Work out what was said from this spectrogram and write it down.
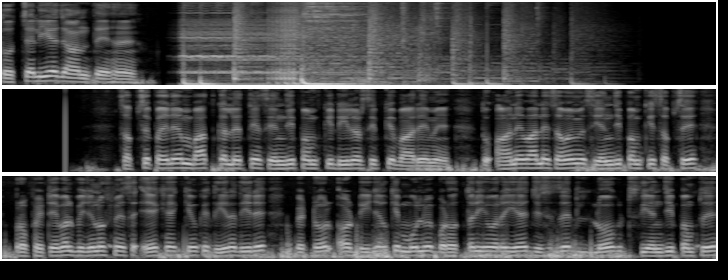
तो चलिए जानते हैं। सबसे पहले हम बात कर लेते हैं सीएनजी पंप की डीलरशिप के बारे में। तो आने वाले समय में सीएनजी पंप की सबसे प्रॉफिटेबल बिज़नेस में से एक है, क्योंकि धीरे धीरे पेट्रोल और डीजल के मूल्य में बढ़ोतरी हो रही है, जिससे लोग सीएनजी पंप से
